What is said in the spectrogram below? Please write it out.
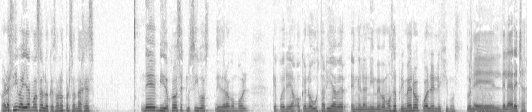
Ahora sí vayamos a lo que son los personajes de videojuegos exclusivos de Dragon Ball que podrían o que nos gustaría ver en el anime. Vamos al primero, ¿cuál elegimos? Tú El de la derecha.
